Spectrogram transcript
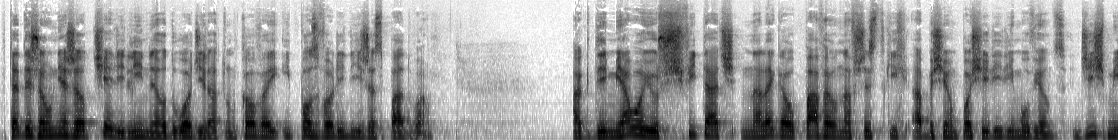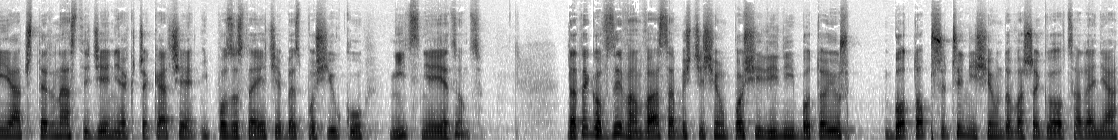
Wtedy żołnierze odcięli liny od łodzi ratunkowej i pozwolili, że spadła. A gdy miało już świtać, nalegał Paweł na wszystkich, aby się posilili, mówiąc: Dziś mija czternasty dzień, jak czekacie i pozostajecie bez posiłku, nic nie jedząc. Dlatego wzywam was, abyście się posilili, bo to już, bo to przyczyni się do waszego ocalenia.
